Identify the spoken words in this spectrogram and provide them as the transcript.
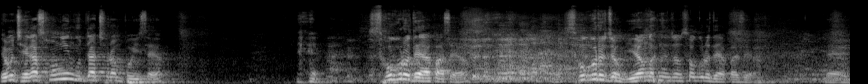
여러분 제가 성인 군자처럼 보이세요? 속으로 대답하세요. 속으로 좀 이런 거는 좀 속으로 대답하세요. 네.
